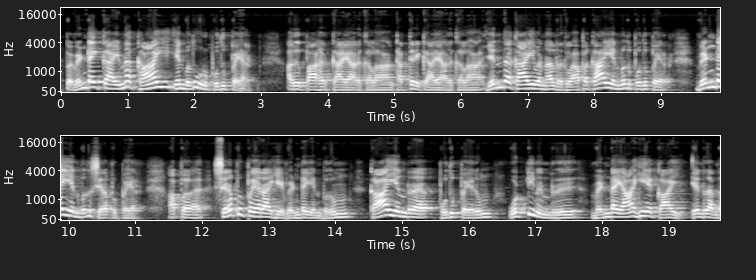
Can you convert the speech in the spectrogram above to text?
இப்போ வெண்டைக்காய்னா காய் என்பது ஒரு பொதுப்பெயர். அது பாகற்காயாக இருக்கலாம் கத்தரிக்காயாக இருக்கலாம் எந்த காய் வேணாலும் இருக்கலாம். அப்போ காய் என்பது பொதுப்பெயர் வெண்டை என்பது சிறப்பு பெயர். அப்போ சிறப்பு பெயராகிய வெண்டை என்பதும் காய் என்ற பொதுப்பெயரும் ஒட்டி நின்று வெண்டையாகிய காய் என்று அந்த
